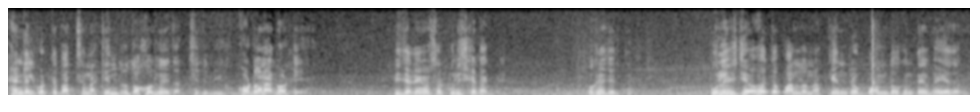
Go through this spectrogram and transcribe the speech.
হ্যান্ডেল করতে পারছে না, কেন্দ্র দখল হয়ে যাচ্ছে, যদি ঘটনা ঘটে প্রিজাইডিং অফিসার পুলিশকে ডাকবে। ওখানে যেতে পুলিশ যেও হয়তো পারল না, কেন্দ্র বন্ধ ওখান থেকে ভেঙে যাবে।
